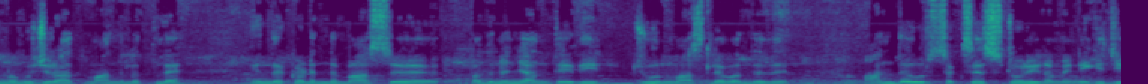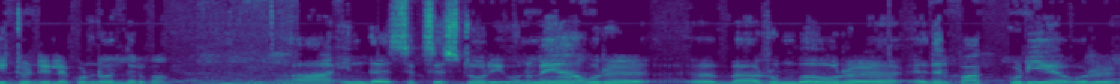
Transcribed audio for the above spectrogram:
நம்ம குஜராத் மாநிலத்தில் இந்த கடந்த மாச பதினஞ்சாம் தேதி ஜூன் மாதத்தில் வந்தது. அந்த ஒரு சக்ஸஸ் ஸ்டோரி நம்ம இன்றைக்கி ஜி டுவெண்ட்டியில் கொண்டு வந்திருக்கோம். இந்த சக்ஸஸ் ஸ்டோரி உண்மையாக ஒரு ப- ரொம்ப ஒரு எதிர்பார்க்கக்கூடிய ஒரு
